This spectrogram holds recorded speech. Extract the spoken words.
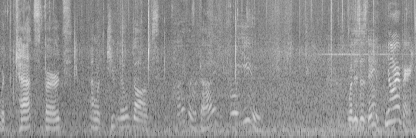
with cats, birds, and with cute little dogs. Hi, little guy. How are you? What is his name? Norbert.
